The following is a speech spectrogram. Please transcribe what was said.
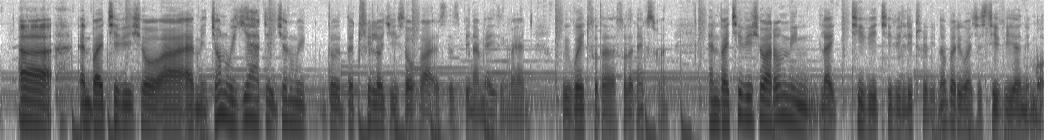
uh, and by TV show, uh, I mean John Wick. Yeah, John Wick, the, the trilogy so far has, has been amazing, man. We wait for the for the next one. And by TV show, I don't mean like TV, TV literally. Nobody watches TV anymore.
